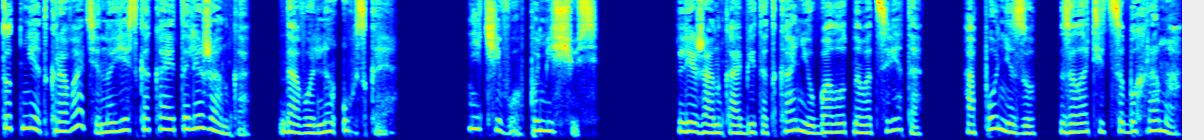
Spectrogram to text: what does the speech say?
Тут нет кровати, но есть какая-то лежанка, довольно узкая. Ничего, помещусь. Лежанка обита тканью болотного цвета, а понизу золотится бахрома.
